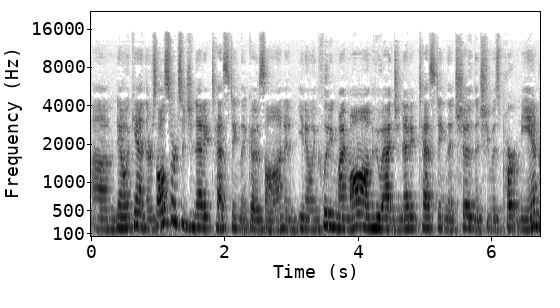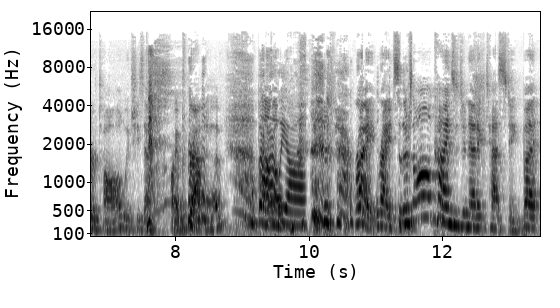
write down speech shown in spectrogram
Um, now, again, there's all sorts of genetic testing that goes on, and you know, including my mom, who had genetic testing that showed that she was part Neanderthal, which she's actually quite proud of. But aren't um, we all? right, right. So there's all kinds of genetic testing. But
